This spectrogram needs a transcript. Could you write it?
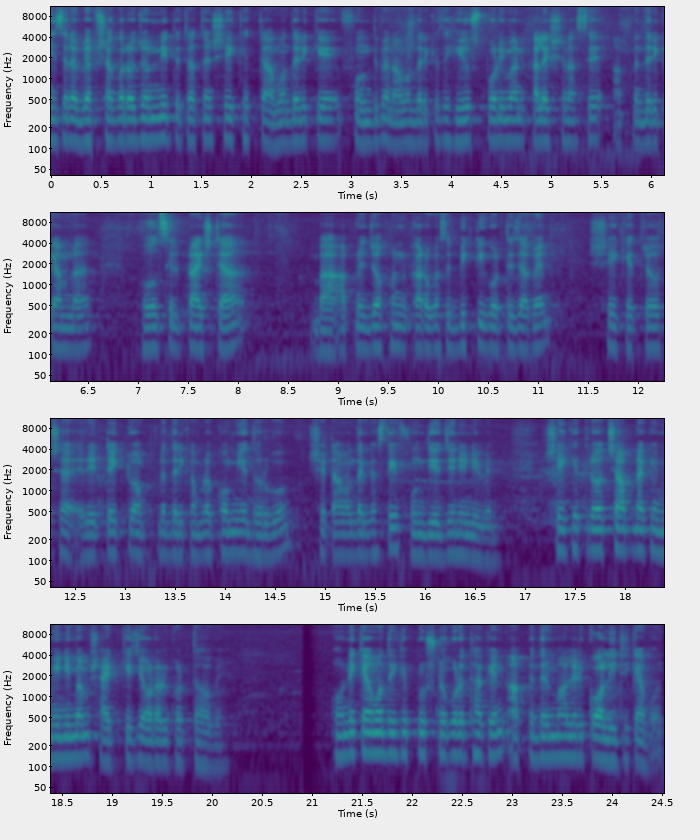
নিজেরা ব্যবসা করার জন্য নিতে চাচ্ছেন, সেই ক্ষেত্রে আমাদেরকে ফোন দিবেন। আমাদের কাছে হিউজ পরিমাণ কালেকশন আছে। আপনাদেরকে আমরা হোলসেল প্রাইসটা বা আপনি যখন কারও কাছে বিক্রি করতে যাবেন সেই ক্ষেত্রে হচ্ছে রেটটা একটু আপনাদেরকে আমরা কমিয়ে ধরবো, সেটা আমাদের কাছ থেকে ফোন দিয়ে জেনে নেবেন। সেই ক্ষেত্রে হচ্ছে আপনাকে মিনিমাম ষাট কেজি অর্ডার করতে হবে। অনেকে আমাদেরকে প্রশ্ন করে থাকেন, আপনাদের মালের কোয়ালিটি কেমন?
